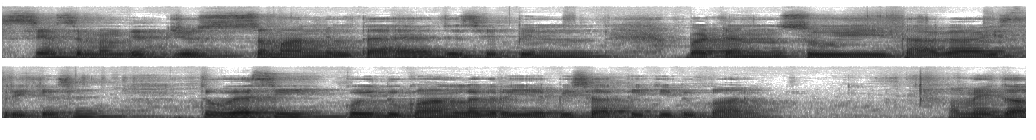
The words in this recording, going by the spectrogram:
से संबंधित जो सामान मिलता है, जैसे पिन, बटन, सुई, धागा, इस तरीके से तो वैसी कोई दुकान लग रही है, बिसाती की दुकान। ओमेगा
